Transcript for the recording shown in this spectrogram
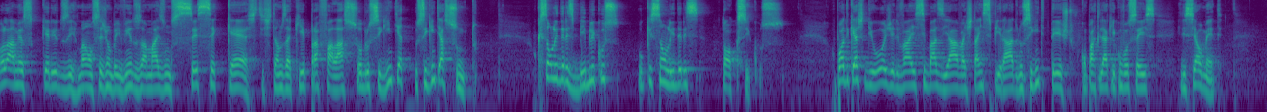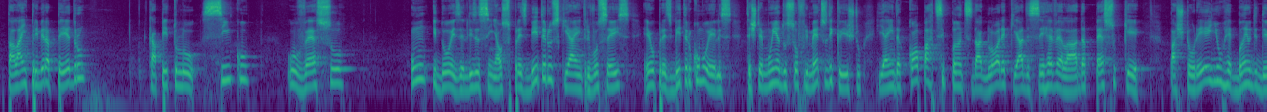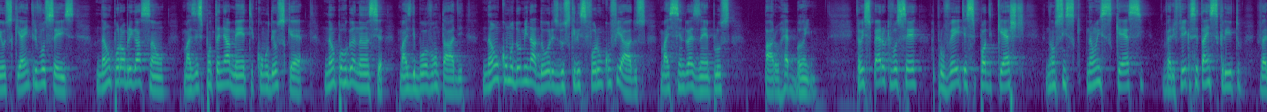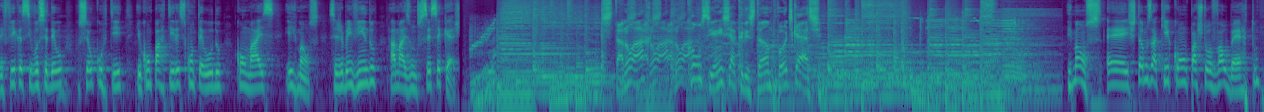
Olá, meus queridos irmãos, sejam bem-vindos a mais um CCcast. Estamos aqui para falar sobre o seguinte, o seguinte assunto: o que são líderes bíblicos, o que são líderes tóxicos. O podcast de hoje ele vai se basear, vai estar inspirado no seguinte texto, vou compartilhar aqui com vocês inicialmente. Está lá em 1 Pedro, capítulo 5, o verso 1 e 2, ele diz assim: Aos presbíteros que há entre vocês, eu, presbítero como eles, testemunha dos sofrimentos de Cristo e ainda coparticipantes da glória que há de ser revelada, peço que pastoreiem um rebanho de Deus que há entre vocês, não por obrigação, mas espontaneamente, como Deus quer, não por ganância, mas de boa vontade, não como dominadores dos que lhes foram confiados, mas sendo exemplos para o rebanho. Então espero que você aproveite esse podcast não, se, não esquece, verifica se está inscrito, verifica se você deu o seu curtir e compartilha esse conteúdo com mais irmãos. Seja bem-vindo a mais um CCcast. Está no ar, está no ar. Consciência Cristã Podcast. Irmãos, é, estamos aqui com o pastor Valberto.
